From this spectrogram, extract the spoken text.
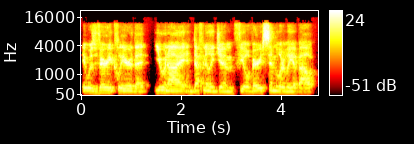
it was very clear that you and I, and definitely Jim, feel very similarly about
